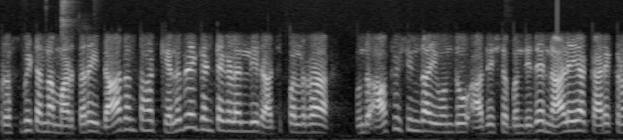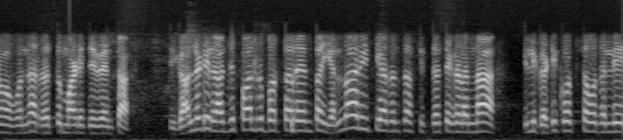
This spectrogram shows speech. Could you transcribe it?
ಪ್ರೆಸ್ ಮೀಟ್ ಅನ್ನ ಮಾಡ್ತಾರೆ. ಇದಾದಂತಹ ಕೆಲವೇ ಗಂಟೆಗಳಲ್ಲಿ ರಾಜ್ಯಪಾಲರ ಒಂದು ಆಫೀಸಿಂದ ಈ ಒಂದು ಆದೇಶ ಬಂದಿದೆ. ನಾಳೆಯ ಕಾರ್ಯಕ್ರಮವನ್ನ ರದ್ದು ಮಾಡಿದ್ದೇವೆ ಅಂತ. ಈಗ ಆಲ್ರೆಡಿ ರಾಜ್ಯಪಾಲರು ಬರ್ತಾರೆ ಅಂತ ಎಲ್ಲಾ ರೀತಿಯಾದಂತಹ ಸಿದ್ಧತೆಗಳನ್ನ ಇಲ್ಲಿ ಘಟಿಕೋತ್ಸವದಲ್ಲಿ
